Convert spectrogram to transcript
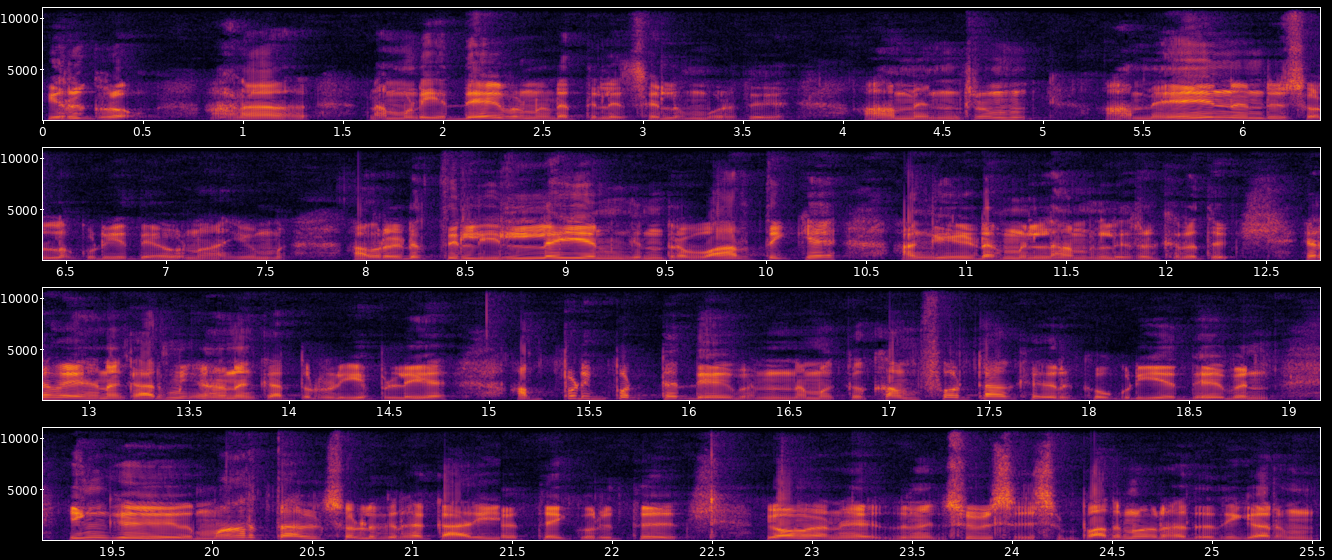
இருக்கிறோம். ஆனால் நம்முடைய தேவனிடத்தில் செல்லும் பொழுது ஆம் என்றும் அமேன் என்று சொல்லக்கூடிய தேவனாயும் அவரிடத்தில் இல்லை என்கின்ற வார்த்தைக்கே அங்கே இடம் இல்லாமல் இருக்கிறது. எனவே எனக்கு அருமையான கத்தருடைய பிள்ளைய அப்படிப்பட்ட தேவன் நமக்கு கம்ஃபர்ட்டாக இருக்கக்கூடிய தேவன் இங்கு மார்த்தால் சொல்லுகிற காரியத்தை குறித்து யோகான சுவிசேஷம் பதினோராவது அதிகாரம்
